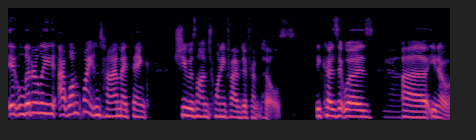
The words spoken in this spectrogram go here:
it literally at one point in time i think she was on 25 different pills because it was yeah. uh you know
